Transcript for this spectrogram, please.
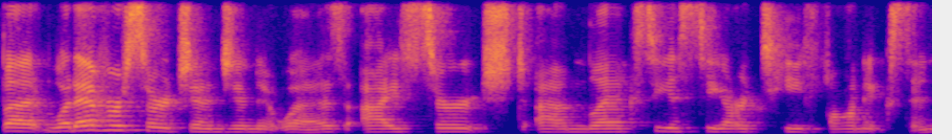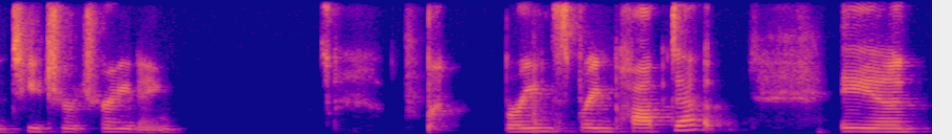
but whatever search engine it was i searched um, lexia crt phonics and teacher training. Brainspring popped up. And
